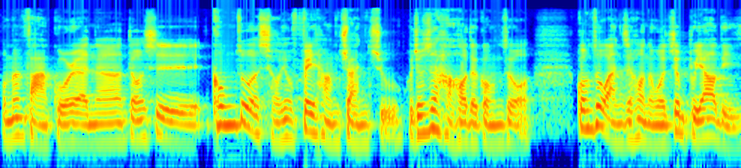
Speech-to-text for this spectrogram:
我们法国人呢，都是工作的时候又非常专注，我就是好好的工作，工作完之后呢，我就不要理，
